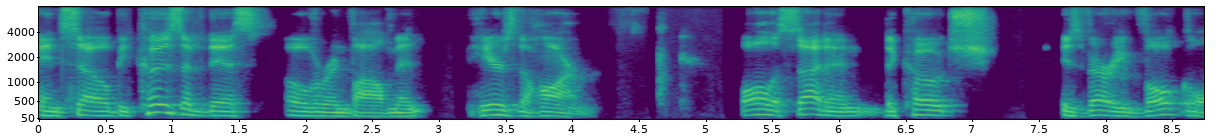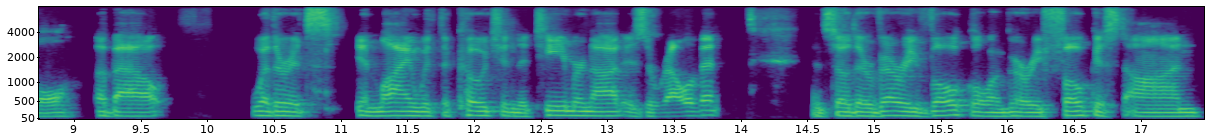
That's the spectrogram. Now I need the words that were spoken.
And so, because of this over involvement, here's the harm. All of a sudden, the coach is very vocal about whether it's in line with the coach and the team or not is irrelevant. And so they're very vocal and very focused on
